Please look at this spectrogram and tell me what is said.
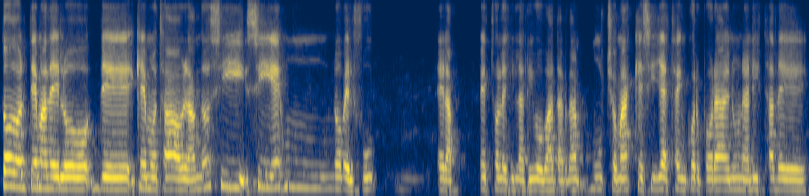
todo el tema de lo de, que hemos estado hablando, si, si es un novel food, el aspecto legislativo va a tardar mucho más que si ya está incorporado en una lista de,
